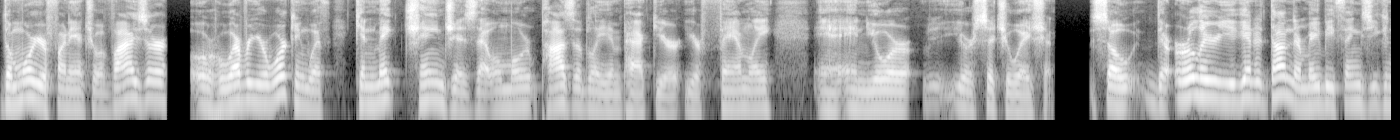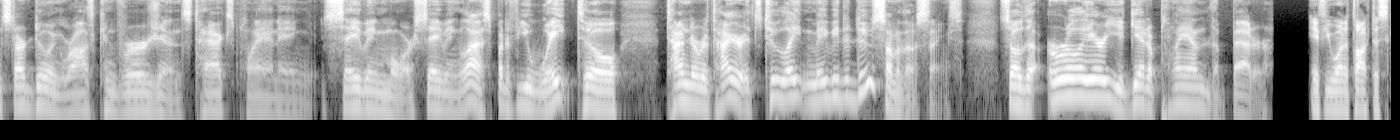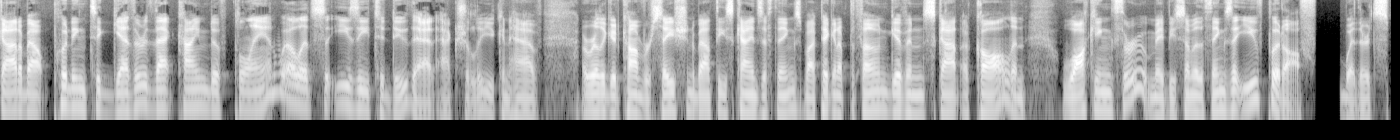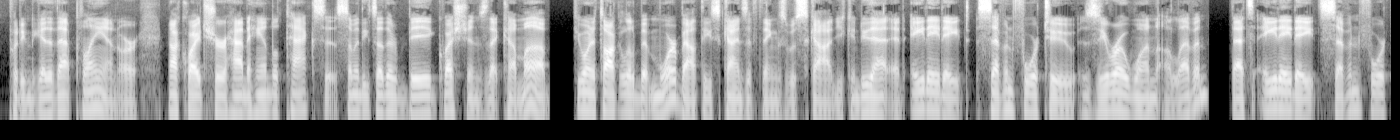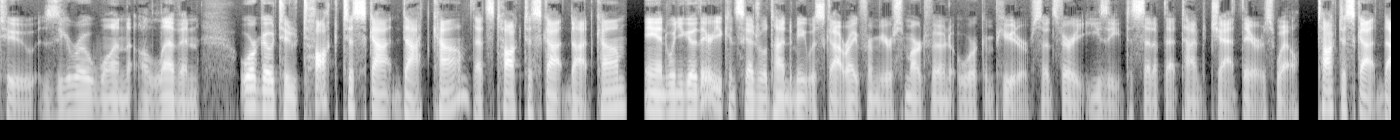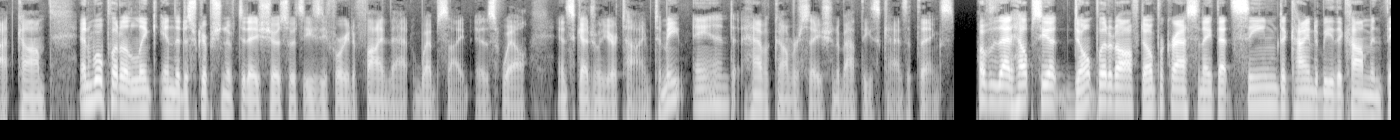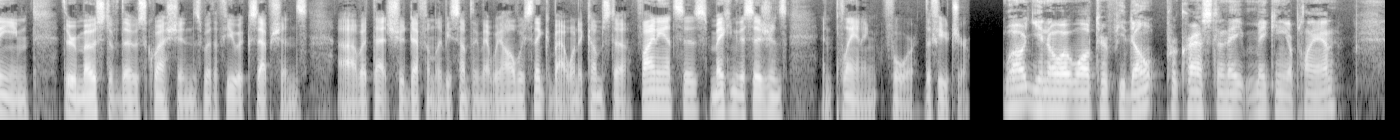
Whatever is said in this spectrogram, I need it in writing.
the more your financial advisor or whoever you're working with can make changes that will more positively impact your your family and, and your your situation. So the earlier you get it done, there may be things you can start doing Roth conversions, tax planning, saving more, saving less. But if you wait till time to retire, it's too late and maybe to do some of those things. So the earlier you get a plan, the better. If you want to talk to Scott about putting together that kind of plan, well, it's easy to do that, actually. You can have a really good conversation about these kinds of things by picking up the phone, giving Scott a call, and walking through maybe some of the things that you've put off, whether it's putting together that plan or not quite sure how to handle taxes, some of these other big questions that come up. If you want to talk a little bit more about these kinds of things with Scott, you can do that at 888 742 0111. That's 888 742 0111. Or go to talktoscott.com. That's talktoscott.com. And when you go there, you can schedule a time to meet with Scott right from your smartphone or computer. So it's very easy to set up that time to chat there as well. Talktoscott.com. And we'll put a link in the description of today's show so it's easy for you to find that website as well and schedule your time to meet and have a conversation about these kinds of things. Hopefully that helps you. Don't put it off. Don't procrastinate. That seemed to kind of be the common theme through most of those questions, with a few exceptions. Uh, but that should definitely be something that we always think about when it comes to finances, making decisions, and planning for the future. Well, you know what, Walter? If you don't procrastinate making a plan,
